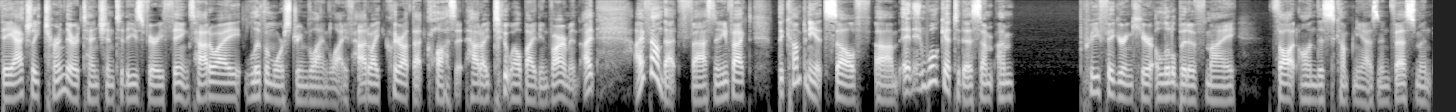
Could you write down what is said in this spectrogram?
they actually turn their attention to these very things. How do I live a more streamlined life? How do I clear out that closet? How do I do well by the environment? I, I found that fascinating. In fact, the company itself, um, and, and we'll get to this. I'm, I'm prefiguring here a little bit of my thought on this company as an investment,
